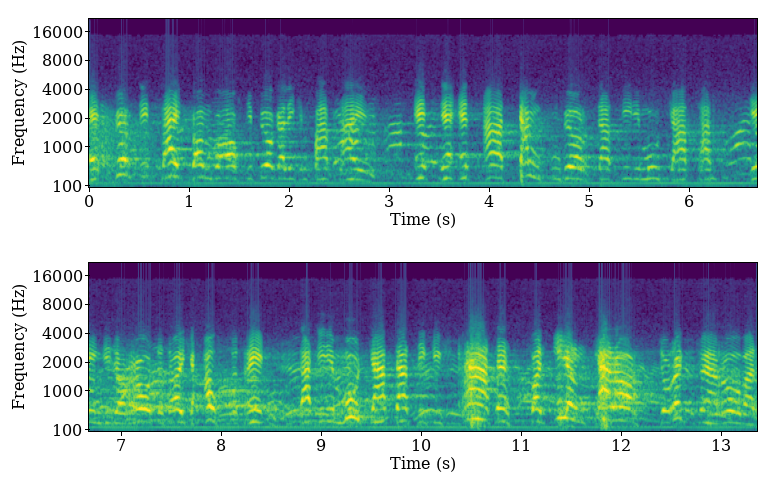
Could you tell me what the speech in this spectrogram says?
Es wird die Zeit kommen, wo auch die bürgerlichen Parteien es der SA danken wird, dass sie den Mut gehabt hat, gegen diese rote Seuche aufzutreten, dass sie den Mut gehabt hat, sich die Straße von ihrem Terror zurückzuerobern.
